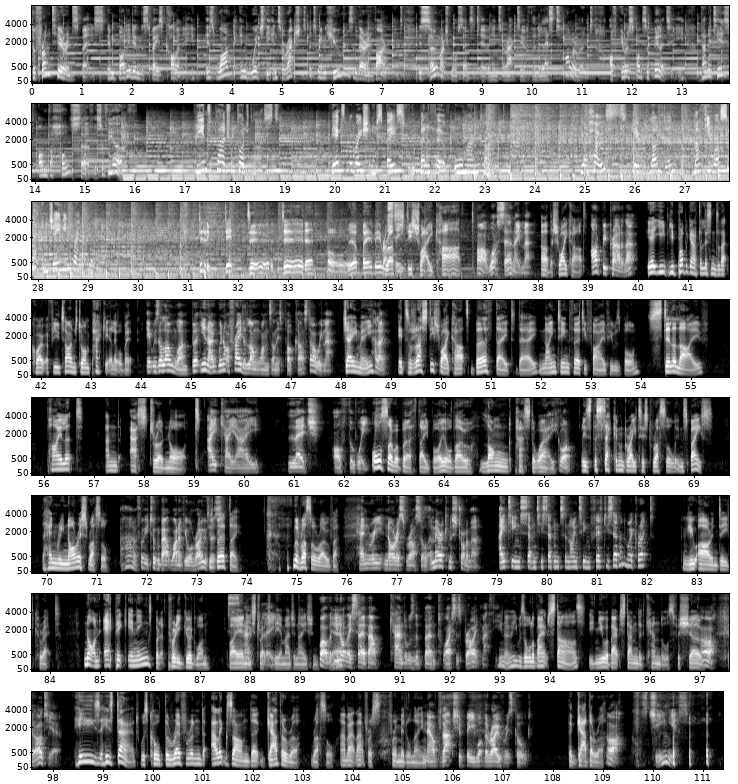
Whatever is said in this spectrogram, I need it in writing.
The frontier in space, embodied in the space colony, is one in which the interactions between humans and their environment is so much more sensitive and interactive than less tolerant of irresponsibility than it is on the whole surface of the Earth. The Interplanetary Podcast. The exploration of space for the benefit of all mankind. Your hosts here in London, Matthew Russell and Jamie Franklin. Oh yeah, baby, Rusty. Rusty, Schweickart. Oh, what a surname, Matt. Oh, the Schweickart. I'd be proud of that. Yeah, you, you're probably going to have to listen to that quote a few times to unpack it a little bit. It was a long one, but you know, we're not afraid of long ones on this podcast, are we, Matt? Jamie, Hello. it's Rusty Schweickart's birthday today. 1935, he was born. Still alive. Pilot and astronaut. AKA Ledge of the Week. Also a birthday boy, although long passed away. Go on. is the second greatest Russell in space, the Henry Norris Russell. Oh, I thought you were talking about one of your It's his rovers. birthday. the Russell rover. Henry Norris Russell, American astronomer. 1877 to 1957, am I correct? You are indeed correct. Not an epic innings, but a pretty good one by any stretch of the imagination. Well, you know what they say about candles that burn twice as bright, Matthew? You know, he was all about stars. He knew about standard candles for show. Oh, God, yeah. He's his dad was called the Reverend Alexander Gatherer Russell. How about that for a for a middle name? Now that should be what the rover is called. The Gatherer. Oh, it's genius.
